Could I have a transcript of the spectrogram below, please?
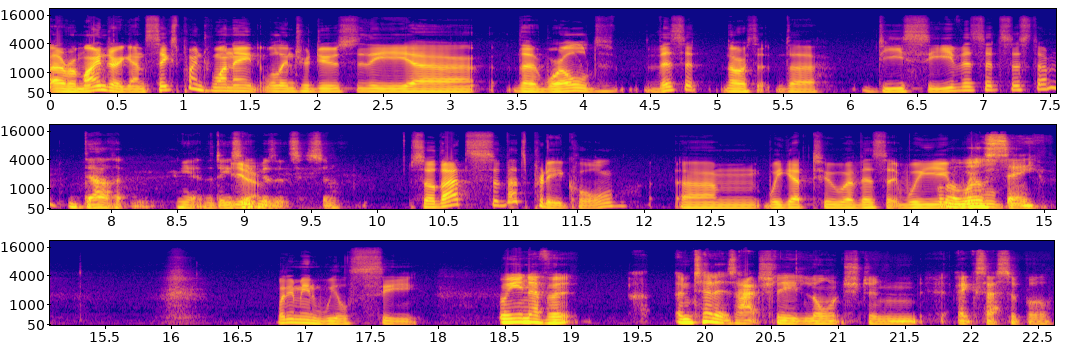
a reminder again. Six point one eight will introduce the uh, the world visit, it the DC visit system. Da- yeah, the DC Yeah. visit system. So that's that's pretty cool. Um, we get to uh, visit. We, Well, we we'll will- see. What do you mean we'll see? Well, you never until it's actually launched and accessible.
